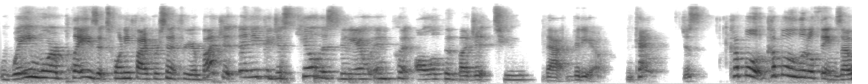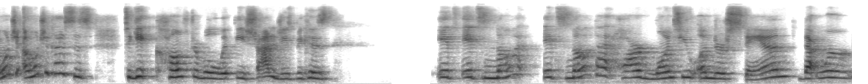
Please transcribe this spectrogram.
way more plays at 25% for your budget, then you could just kill this video and put all of the budget to that video. Okay. Just a couple, a couple of little things. I want you, I want you guys to, to get comfortable with these strategies because it's it's not it's not that hard once you understand that we're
